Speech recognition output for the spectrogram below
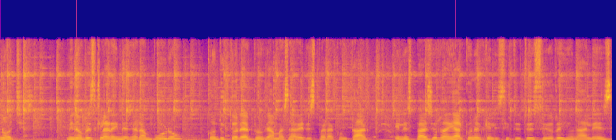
noches. Mi nombre es Clara Inés Aramburo, conductora del programa Saberes para Contar, el espacio radial con el que el Instituto de Estudios Regionales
